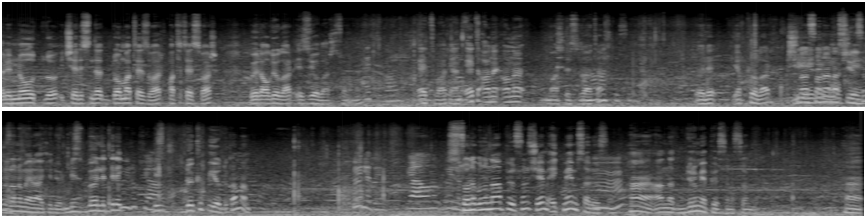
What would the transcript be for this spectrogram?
Böyle nohutlu, içerisinde domates var, patates var. Böyle alıyorlar, eziyorlar sonra. Et var. Et var. Yani et ana ana maddesi zaten. Böyle yapıyorlar. Bundan sonra nasıl yiyorsunuz onu merak ediyorum. Biz böyle direkt biz döküp yiyorduk ama Böyle de yap. Ya onu böyle. sonra bunu ne yapıyorsunuz? Şey mi ekmeğe mi sarıyorsun? Ha anladım. Dürüm yapıyorsunuz sonra. Ha.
